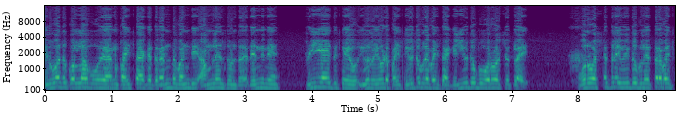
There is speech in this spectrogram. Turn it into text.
ഇരുപത് കൊല്ല പോയാൻ പൈസ ആക്കത്ത് രണ്ട് വണ്ടി ആംബുലൻസ് ഉണ്ട്. അത് എന്തിന് ഫ്രീ ആയിട്ട് ചെയ്യൂ. ഇവർ ഇവിടെ പൈസ യൂട്യൂബിലെ പൈസ ആക്കി. യൂട്യൂബ് ഒരു വർഷത്തിലായി. ഒരു വർഷത്തിലെ യൂട്യൂബിൽ എത്ര പൈസ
